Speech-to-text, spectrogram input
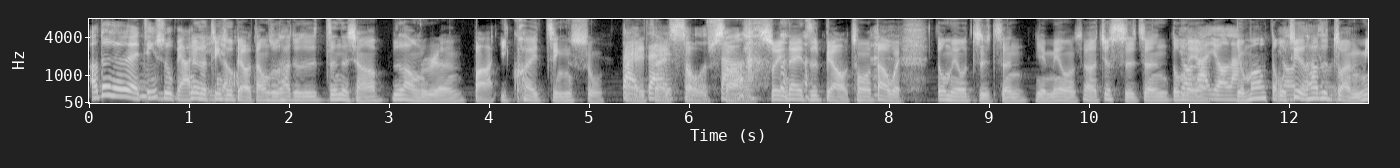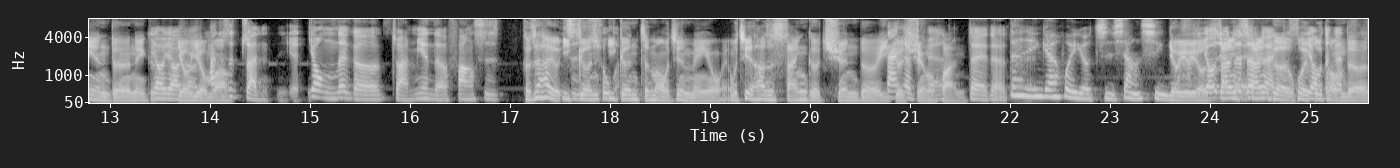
哦，对对对，金属表、嗯、那个金属表当初他就是真的想要让人把一块金属戴在手上，所以那一只表从头到尾都没有指针，也没有呃，就时针都没有，有啦有啦有吗？我记得它是转面的那个，有有有，有吗？它是转用那个转面的方式。可是它有一根一根针嘛？我记得没有诶，我记得它是三个圈的一个循环，对的。但是应该会有指向性，有有有三三个会不同的，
